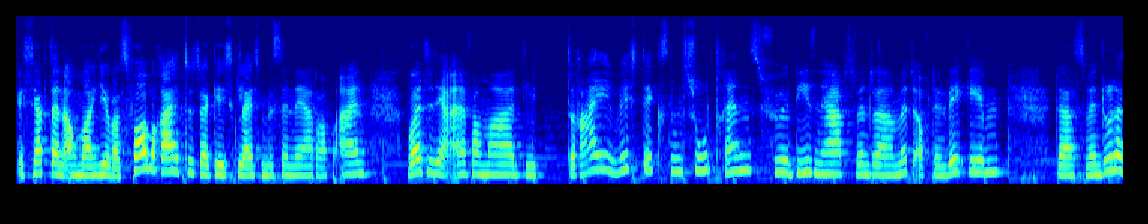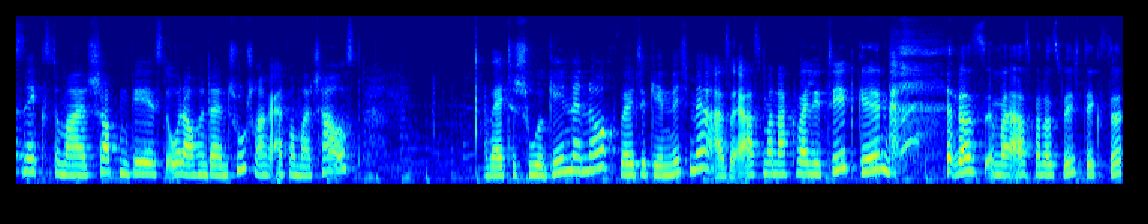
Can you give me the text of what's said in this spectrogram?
ich habe dann auch mal hier was vorbereitet, da gehe ich gleich ein bisschen näher drauf ein. Wollte dir einfach mal die drei wichtigsten Schuhtrends für diesen Herbst, Winter mit auf den Weg geben, dass wenn du das nächste Mal shoppen gehst oder auch in deinen Schuhschrank einfach mal schaust, welche Schuhe gehen denn noch, welche gehen nicht mehr. Also erstmal nach Qualität gehen. Das ist immer erstmal das Wichtigste,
